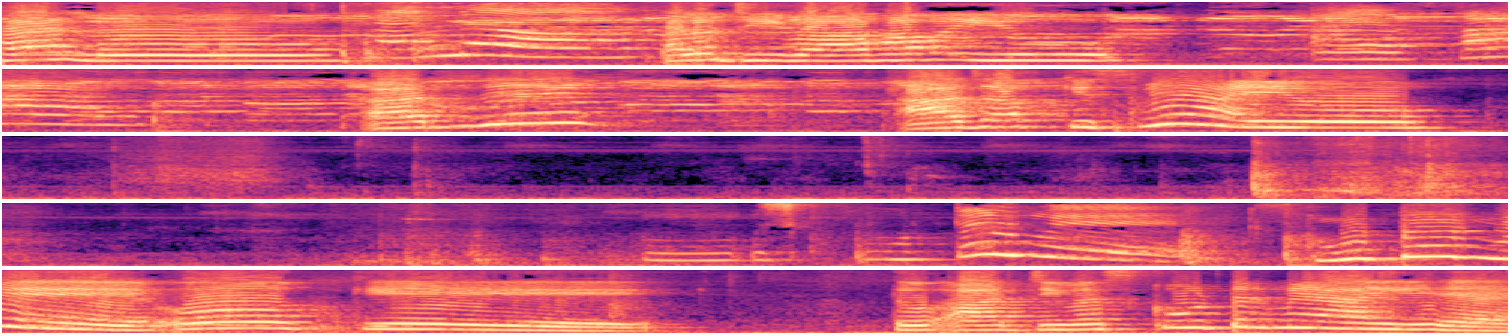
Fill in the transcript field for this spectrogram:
Hello. Hello. Hello Jiva, how are you? I'm fine. अरे आज आप किसमें आए हो स्कूटर में स्कूटर में ओके तो आज जीवा स्कूटर में आई है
